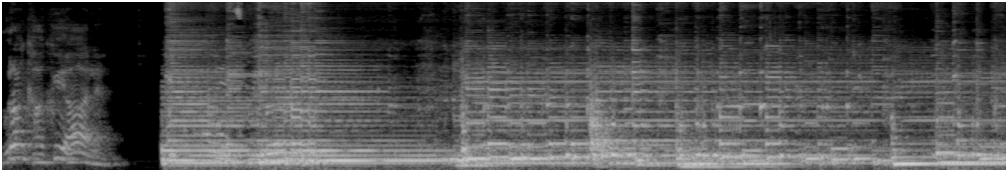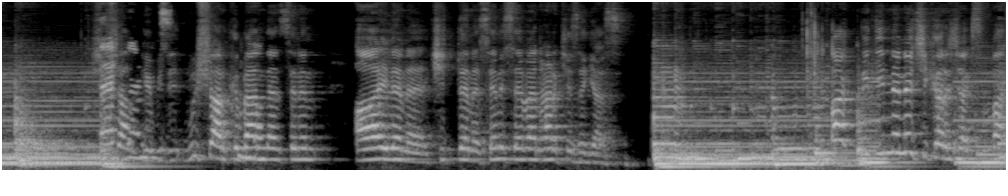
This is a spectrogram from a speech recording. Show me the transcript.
Buran kalkıyor halen. Şarkı, bir bu şarkı benden senin ailene, kitlene, seni seven herkese gelsin. Bak bir dinle ne çıkaracaksın bak.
